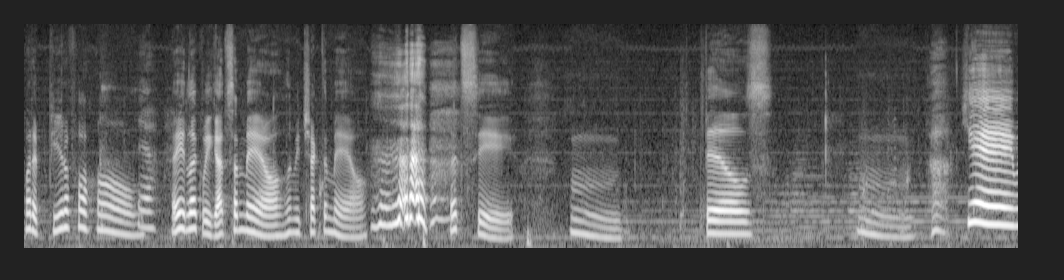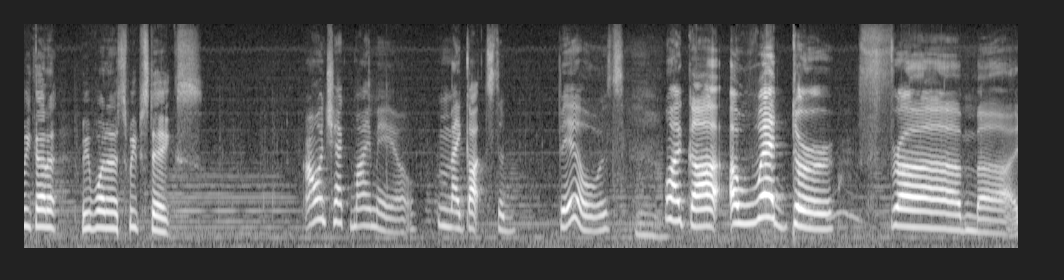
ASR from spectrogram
what a beautiful home. Yeah. Hey, look, we got some mail. Let me check the mail. Let's see. Hmm. Bills. Hmm. Yay! We got a. We won a sweepstakes. I want to check my mail. Hmm, I got some bills. Well, I got a letter from uh,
